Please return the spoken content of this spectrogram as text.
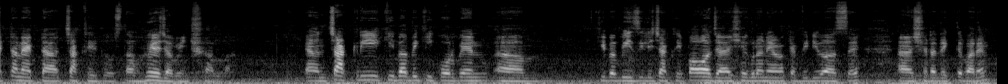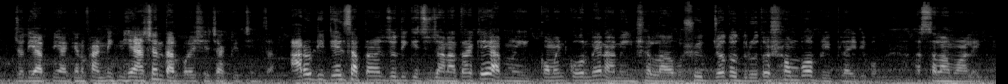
একটা না একটা চাকরির ব্যবস্থা হয়ে যাবে ইনশাল্লাহ চাকরি কীভাবে কি করবেন কীভাবে ইজিলি চাকরি পাওয়া যায় সেগুলো নিয়ে আমার একটা ভিডিও আছে সেটা দেখতে পারেন। যদি আপনি এখানে ফান্ডিং নিয়ে আসেন, তারপরে সেই চাকরির চিন্তা। আরও ডিটেলস আপনার যদি কিছু জানা থাকে, আপনি কমেন্ট করবেন, আমি ইনশাল্লাহ অবশ্যই যত দ্রুত সম্ভব রিপ্লাই দিব। আসসালামু আলাইকুম।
